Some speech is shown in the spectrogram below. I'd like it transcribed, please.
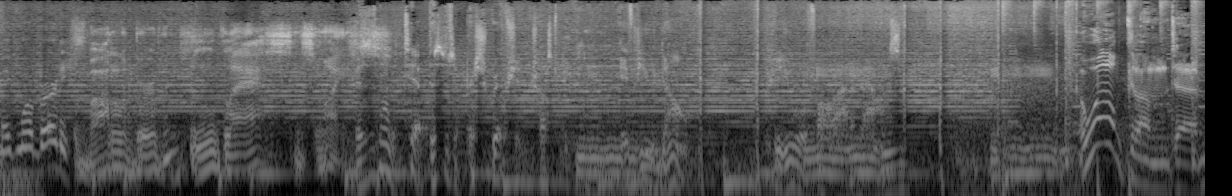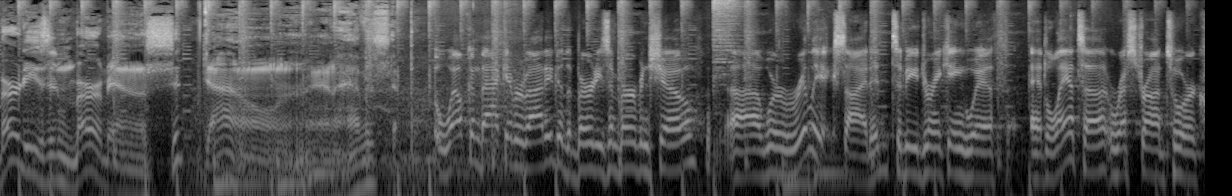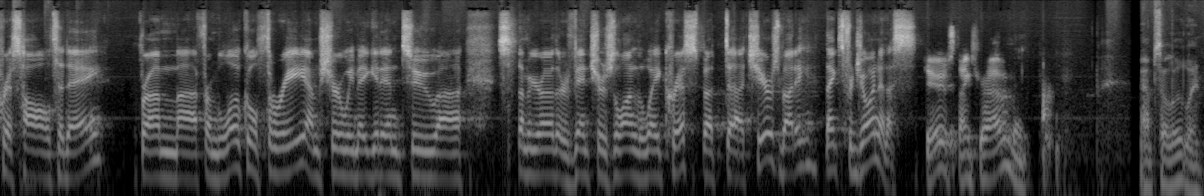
make more birdies. A bottle of bourbon, a little glass, and some ice. This is not a tip. This is a prescription. Trust me. Mm. If you don't, you will fall out of balance. Welcome to Birdies and Bourbon. Sit down and have a sip. Welcome back, everybody, to the Birdies and Bourbon Show. Uh, we're really excited to be drinking with Atlanta restaurateur Chris Hall today from uh, from Local Three. I'm sure we may get into uh, some of your other ventures along the way, Chris. But uh, cheers, buddy! Thanks for joining us. Cheers! Thanks for having me. Absolutely.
